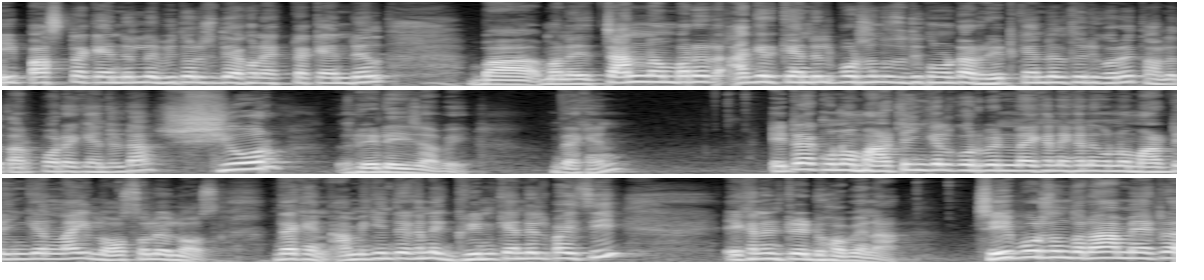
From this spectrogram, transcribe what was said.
এই পাঁচটা ক্যান্ডেলের ভিতরে যদি এখন একটা ক্যান্ডেল বা মানে চার নম্বরের আগের ক্যান্ডেল পর্যন্ত যদি কোনোটা রেড ক্যান্ডেল তৈরি করে, তাহলে তারপরে ক্যান্ডেলটা শিওর রেডেই যাবে। দেখেন, এটা কোনো মার্টিঙ্গেল করবেন না, এখানে এখানে কোনো মার্টিঙ্গেল নাই লস হলে লস দেখেন, আমি কিন্তু এখানে গ্রিন ক্যান্ডেল পাইছি, এখানে ট্রেড হবে না। যেই পর্যন্ত না আমি একটা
